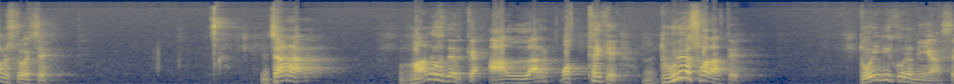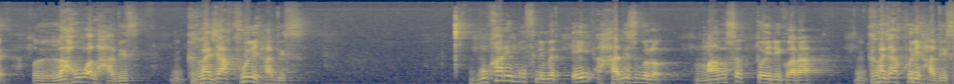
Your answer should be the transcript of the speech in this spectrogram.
মানুষ রয়েছে যারা মানুষদেরকে আল্লাহর পথ থেকে দূরে সরাতে তৈরি করে নিয়ে আসে, লাহুয়াল হাদিস গাঁজাখুই হাদিস। বুখারি, মুসলিমের এই হাদিসগুলো মানুষের তৈরি করা গাঁজাখুরি হাদিস।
